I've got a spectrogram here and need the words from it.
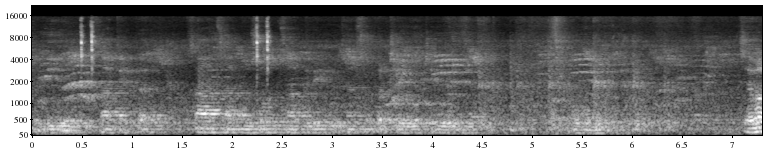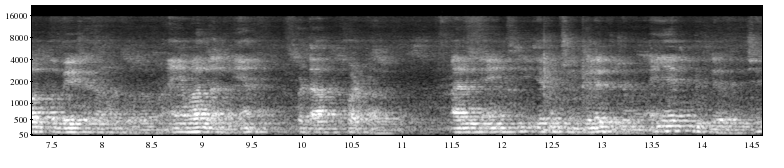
બધી સાત એક સાત સાત ને ચૌદ સાત એક સાતસો અઠ્યાવીસ અઠ્યાવીસ જવાબ તો બે ટકા મળતો હતો પણ અહીંયા વાર લાગે અહીંયા ફટાફટ આવે આ રીતે અહીંથી એક સંખ્યા લેતું જવાનું અહીંયા એક રીત લેવાની છે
